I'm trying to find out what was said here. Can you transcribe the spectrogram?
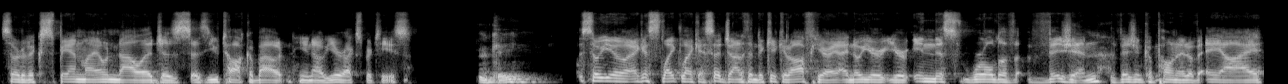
sort of expand my own knowledge as, as you talk about, you know, your expertise. Okay. So you know, I guess like like I said, Jonathan, to kick it off here, I, I, know you're you're in this world of vision, the vision component of AI,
